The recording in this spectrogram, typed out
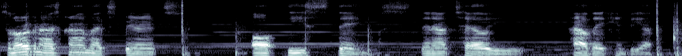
So, an organized crime, I experience all these things, then I'll tell you how they can be ethical.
